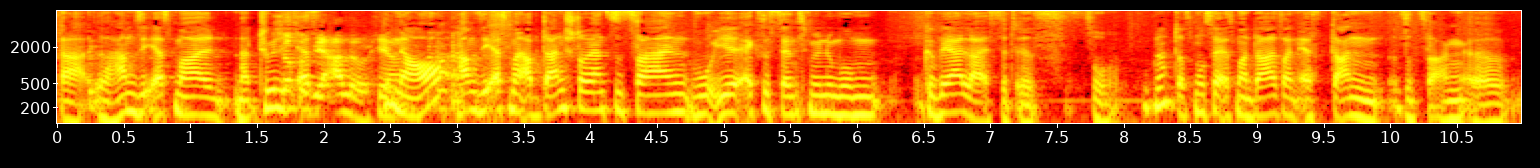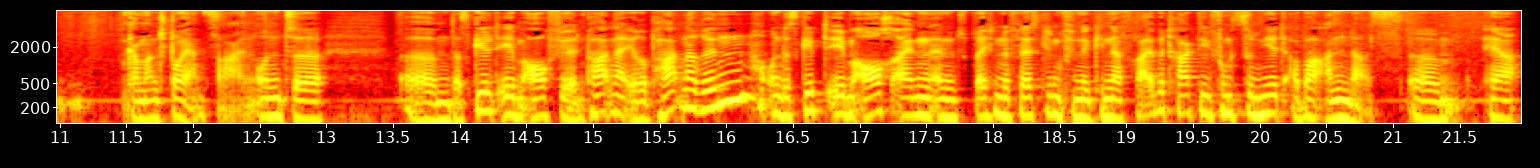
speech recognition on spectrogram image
da haben Sie erstmal natürlich. Ich hoffe, erst, wir alle. Ja. Genau, haben Sie erstmal ab dann Steuern zu zahlen, wo Ihr Existenzminimum gewährleistet ist. So, ne? Das muss ja erstmal da sein. Erst dann sozusagen äh, kann man Steuern zahlen. Und äh, das gilt eben auch für Ihren Partner, Ihre Partnerin. Und es gibt eben auch eine entsprechende Festlegung für den Kinderfreibetrag, die funktioniert aber anders. Ähm, Herr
